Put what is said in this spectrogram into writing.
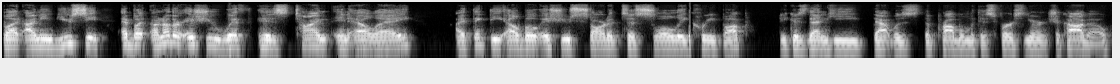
But I mean, you see but another issue with his time in LA, I think the elbow issue started to slowly creep up because then he that was the problem with his first year in Chicago.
